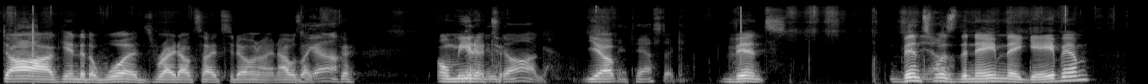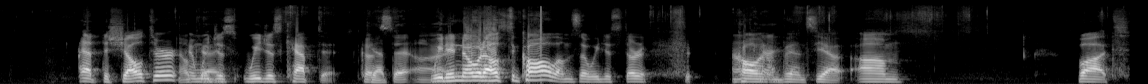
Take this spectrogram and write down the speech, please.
dog into the woods right outside Sedona, and I was like, Yeah. "V- Omina, t- dog. yep, Fantastic. Vince. Vince Yeah. was the name they gave him at the shelter, and we just we just kept it because Kept we right. didn't know what else to call him, so we just started calling Okay. him Vince. Yeah. Um. But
